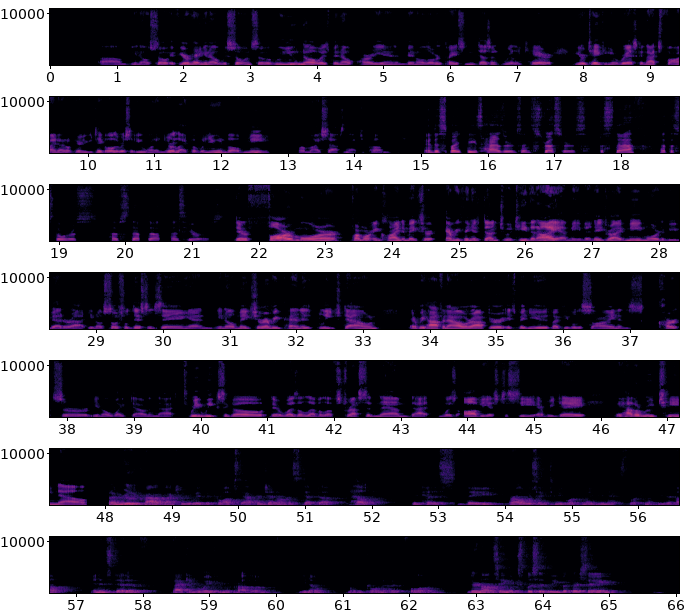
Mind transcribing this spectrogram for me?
Um, you know, so if you're hanging out with so and so who you know has been out partying and been all over the place and doesn't really care, you're taking a risk, and that's fine. I don't care. You can take all the risks that you want in your life, but when you involve me or my staff, then that's a problem. And despite these hazards and stressors, the staff at the stores have stepped up as heroes. They're far more, far more inclined to make sure everything is done to a T than I am even. They drive me more to be better at, you know, social distancing and, you know, make sure every pen is bleached down every half an hour after it's been used by people to sign and carts are, you know, wiped down and that. Three weeks ago, there was a level of stress in them that was obvious to see every day. They have a routine now I'm really proud of actually the way the co-op staff in general has stepped up to help because they are always saying to me, what can I do next? What can I do to help? And instead of backing away from the problem, you know, we're going at it full on. They're not saying explicitly, but they're saying,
